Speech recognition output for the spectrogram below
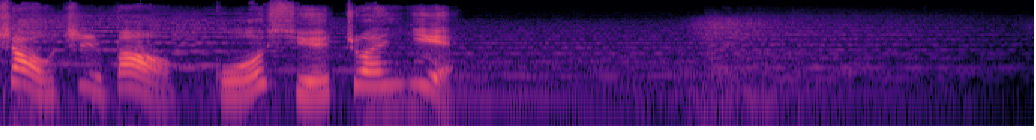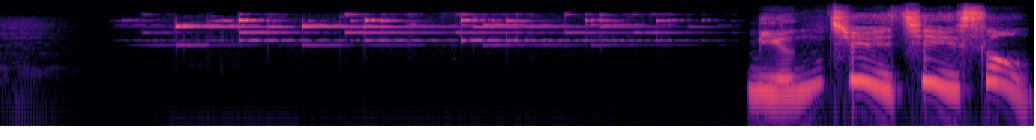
少智报国学专业。名句寄颂，《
